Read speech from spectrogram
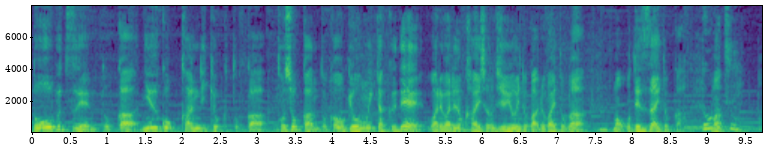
動物園とか入国管理局とか図書館とかを業務委託で我々の会社の従業員とかアルバイトが、まあ、お手伝いとか。動物園、まあ、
